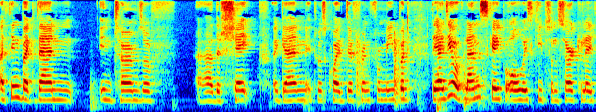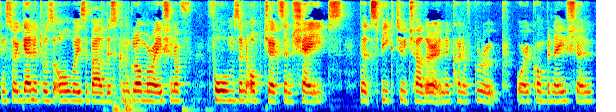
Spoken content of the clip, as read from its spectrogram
I think back then, in terms of uh, the shape, again, it was quite different for me. But the idea of landscape always keeps on circulating. So, again, it was always about this conglomeration of forms and objects and shapes that speak to each other in a kind of group or a combination.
